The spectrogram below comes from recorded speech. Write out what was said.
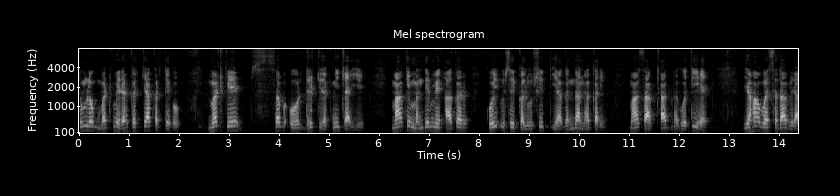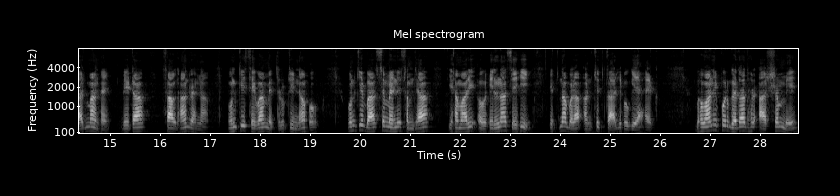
तुम लोग मठ में रहकर क्या करते हो? मठ के सब ओर दृष्टि रखनी चाहिए। माँ के मंदिर में आकर कोई उसे कलुषित या गंदा न करे। माँ साक्षात भगवती है। यहाँ वह सदा विराजमान है। बेटा, सावधान रहना। उनकी सेवा में त्रुटि न हो। उनकी बात से मैंने समझा कि हमारी अवहेलना से ही इतना बड़ा अनुचित कार्य हो गया है। भवानीपुर गदाधर आश्रम में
